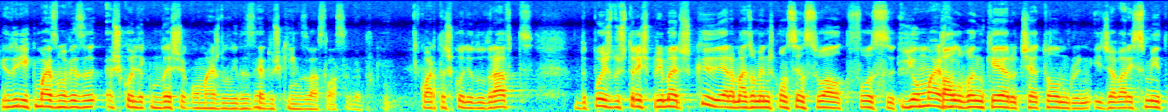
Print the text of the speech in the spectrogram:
eu diria que mais uma vez a, a, escolha que me deixa com mais dúvidas é dos Kings, vá-se lá saber porquê. Quarta escolha do draft, depois dos três primeiros, que era mais ou menos consensual que fosse Paulo do... Banquero, Chet Holmgren e Jabari Smith,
